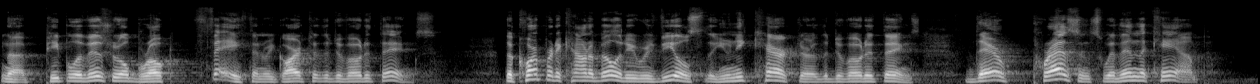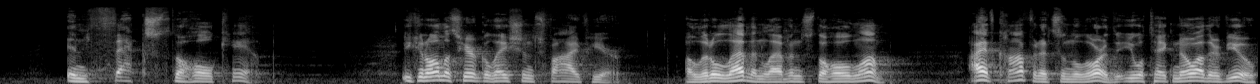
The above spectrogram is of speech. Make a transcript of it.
The people of Israel broke faith in regard to the devoted things. The corporate accountability reveals the unique character of the devoted things. Their presence within the camp infects the whole camp. You can almost hear Galatians 5 here. A little leaven leavens the whole lump. I have confidence in the Lord that you will take no other view,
